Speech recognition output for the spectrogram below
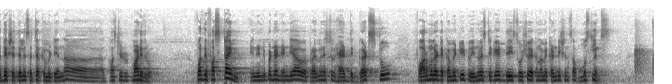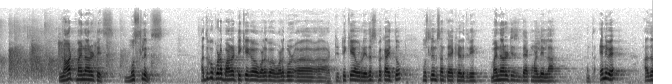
ಅಧ್ಯಕ್ಷತೆಯಲ್ಲಿ ಸಚರ್ ಕಮಿಟಿಯನ್ನು ಕಾನ್ಸ್ಟಿಟ್ಯೂಟ್ ಮಾಡಿದರು. For the first time in independent India prime minister had the guts to formulate a committee to investigate the socio economic conditions of Muslims not minorities Muslims ಅದಕ್ಕೂ ಕೂಡ ಭಾಳ ಟೀಕೆಗೆ ಒಳಗ, ಒಳಗೊ ಟೀಕೆ ಅವರು ಎದುರಿಸ್ಬೇಕಾಯ್ತು. ಮುಸ್ಲಿಮ್ಸ್ ಅಂತ ಯಾಕೆ ಹೇಳಿದ್ರಿ? ಮೈನಾರಿಟೀಸ್ ಅಂತ ಯಾಕೆ ಮಾಡಲಿಲ್ಲ? ಅಂತ. ಎನಿವೆ ಅದು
